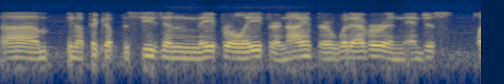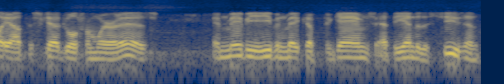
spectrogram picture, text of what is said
um, you know, pick up the season April 8th or 9th or whatever and, and just play out the schedule from where it is and maybe even make up the games at the end of the season.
